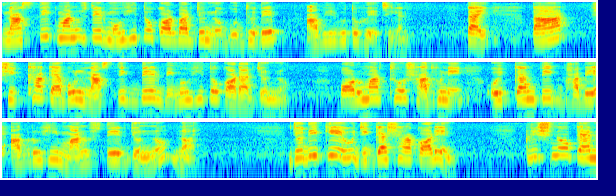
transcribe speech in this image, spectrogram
নাস্তিক মানুষদের মোহিত করবার জন্য বুদ্ধদেব আবির্ভূত হয়েছিলেন। তাই তার শিক্ষা কেবল নাস্তিকদের বিমোহিত করার জন্য। পরমার্থ সাধনে ঐকান্তিকভাবে আগ্রহী মানুষদের জন্য নয়। যদি কেউ জিজ্ঞাসা করেন, কৃষ্ণ কেন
